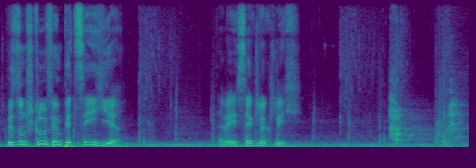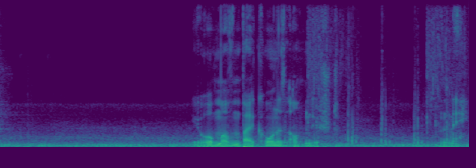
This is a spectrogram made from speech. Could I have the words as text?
Ich will so einen Stuhl für den PC hier. Da wäre ich sehr glücklich. Hier oben auf dem Balkon ist auch nichts. Nee.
